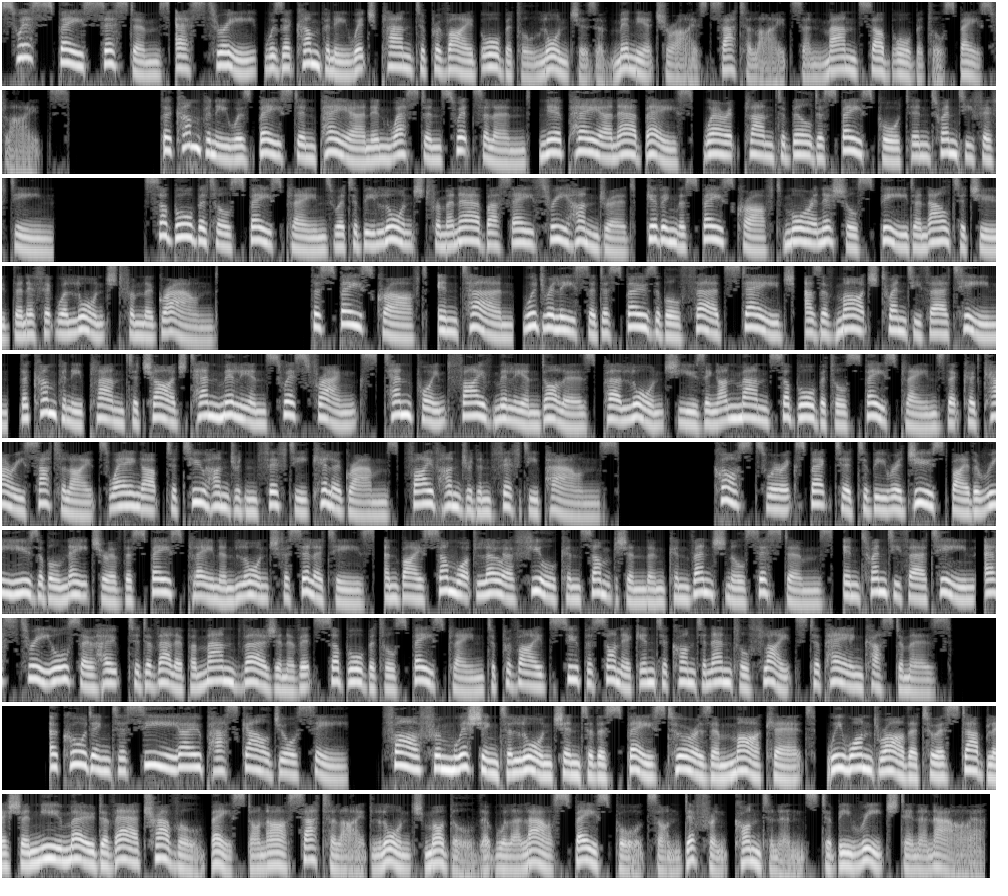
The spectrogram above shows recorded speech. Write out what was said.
Swiss Space Systems S3 was a company which planned to provide orbital launches of miniaturized satellites and manned suborbital spaceflights. The company was based in Payerne in western Switzerland, near Payerne Air Base, where it planned to build a spaceport in 2015. Suborbital spaceplanes were to be launched from an Airbus A300, giving the spacecraft more initial speed and altitude than if it were launched from the ground. The spacecraft, in turn, would release a disposable third stage. As of March 2013, the company planned to charge 10 million Swiss francs $10.5 million per launch using unmanned suborbital spaceplanes that could carry satellites weighing up to 250 kilograms 550 pounds. Costs were expected to be reduced by the reusable nature of the space plane and launch facilities, and by somewhat lower fuel consumption than conventional systems. In 2013, S3 also hoped to develop a manned version of its suborbital spaceplane to provide supersonic intercontinental flights to paying customers. According to CEO Pascal Jaussi, Far from wishing to launch into the space tourism market, we want rather to establish a new mode of air travel based on our satellite launch model that will allow spaceports on different continents to be reached in an hour.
